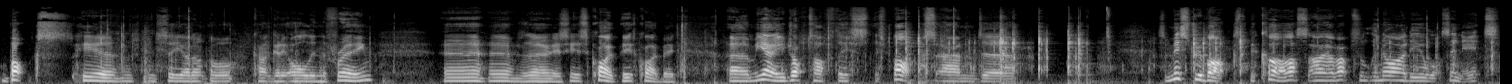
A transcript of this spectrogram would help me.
box here. As you can see, I don't know, can't get it all in the frame. Uh, uh, there it is. It's quite it's quite big. Um, yeah, he dropped off this this box and. It's a mystery box because I have absolutely no idea what's in it.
